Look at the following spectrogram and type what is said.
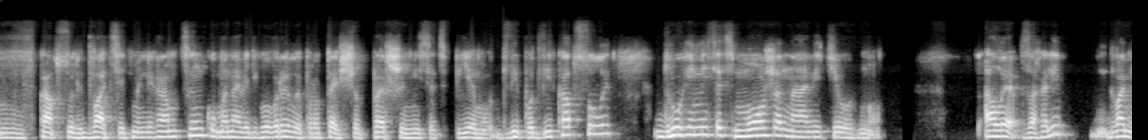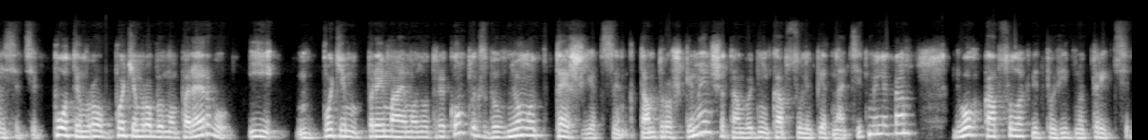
в капсулі 20 мг цинку. Ми навіть говорили про те, що перший місяць п'ємо дві по дві капсули, другий місяць може навіть і одну. Але взагалі два місяці. Потім, роб, потім робимо перерву і потім приймаємо нутрикомплекс, бо в ньому теж є цинк. Там трошки менше, там в одній капсулі 15 мг, в двох капсулах відповідно 30.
